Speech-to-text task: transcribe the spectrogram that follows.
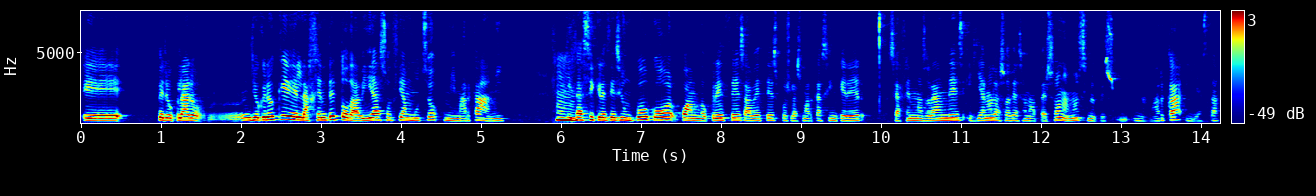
Eh, pero claro, yo creo que la gente todavía asocia mucho mi marca a mí. Quizás si creciese un poco, cuando creces, a veces pues las marcas sin querer se hacen más grandes y ya no las asocias a una persona, ¿no? sino que es una marca y ya está.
